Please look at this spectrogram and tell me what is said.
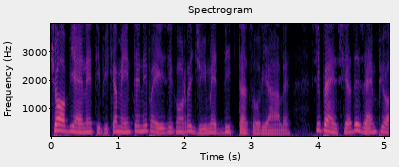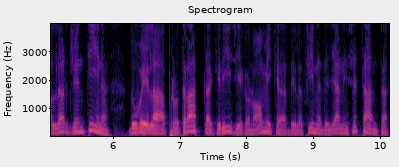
Ciò avviene tipicamente nei paesi con regime dittatoriale. Si pensi ad esempio all'Argentina, dove la protratta crisi economica della fine degli anni 70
